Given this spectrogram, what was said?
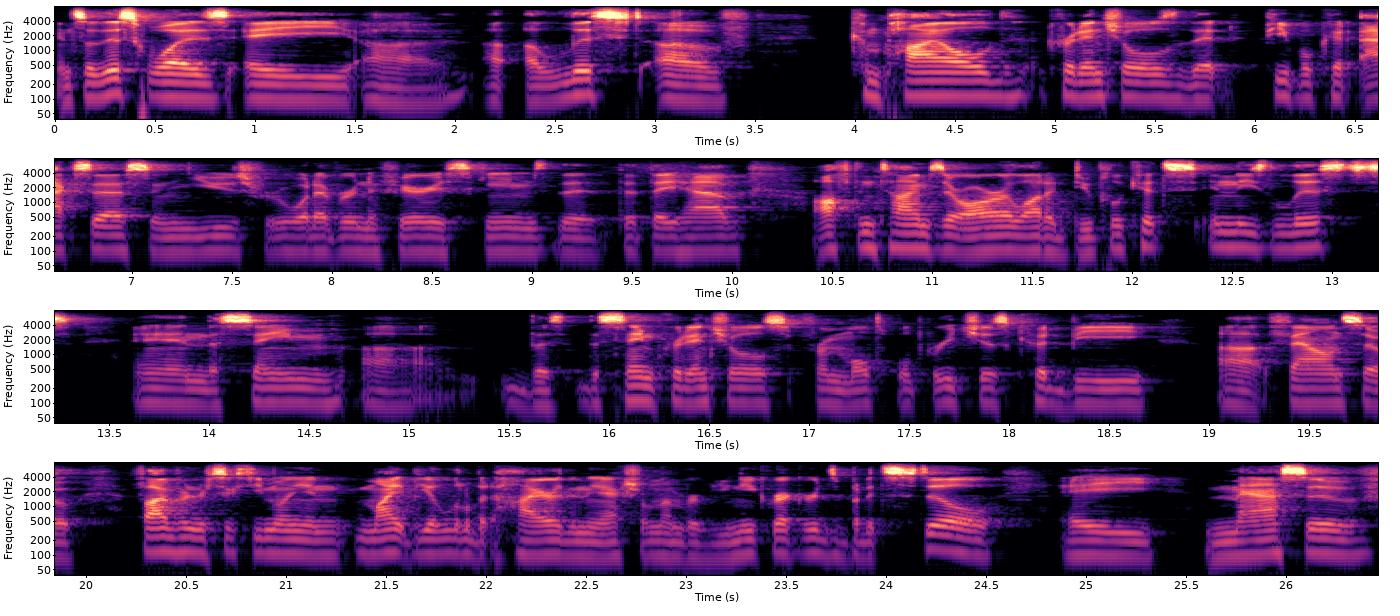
And so this was a, uh, a list of compiled credentials that people could access and use for whatever nefarious schemes that, that they have. Oftentimes, there are a lot of duplicates in these lists, and the same uh, the, the same credentials from multiple breaches could be uh, found. So 560 million might be a little bit higher than the actual number of unique records, but it's still a massive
